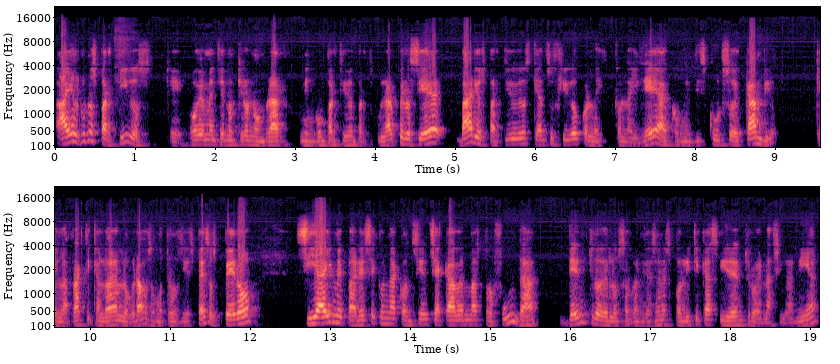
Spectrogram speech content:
hay algunos partidos obviamente no quiero nombrar ningún partido en particular, pero sí hay varios partidos que han surgido con la, con la idea, con el discurso de cambio, que en la práctica lo hayan logrado, son otros 10 pesos, pero sí hay, me parece que una conciencia cada vez más profunda dentro de las organizaciones políticas y dentro de la ciudadanía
